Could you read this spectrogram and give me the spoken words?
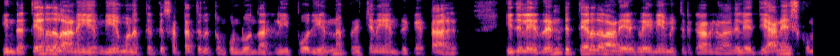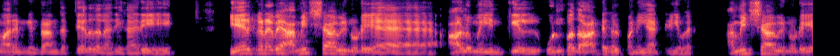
இந்த தேர்தல் ஆணையர் நியமனத்திற்கு சட்ட திருத்தம் கொண்டு வந்தார்கள். இப்போது என்ன பிரச்சனை என்று கேட்டால் இதிலே ரெண்டு தேர்தல் ஆணையர்களை நியமித்திருக்கிறார்கள். அதிலே தியானேஷ்குமார் என்கின்ற அந்த தேர்தல் அதிகாரி ஏற்கனவே அமித்ஷாவினுடைய ஆளுமையின் கீழ் ஒன்பது ஆண்டுகள் பணியாற்றியவர். அமித்ஷாவினுடைய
